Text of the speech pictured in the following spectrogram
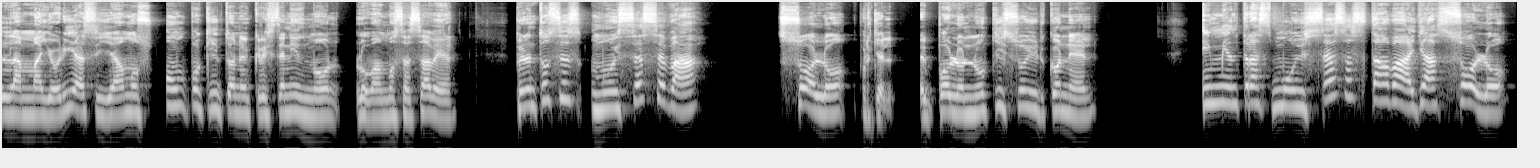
la mayoría, si llevamos un poquito en el cristianismo, lo vamos a saber. Pero entonces Moisés se va solo, porque el, el pueblo no quiso ir con él. Y mientras Moisés estaba allá solo,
